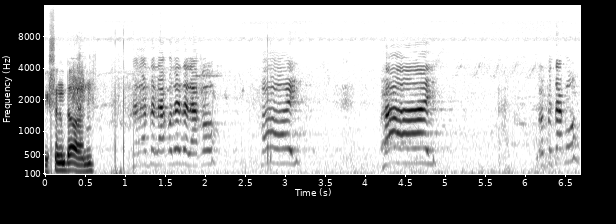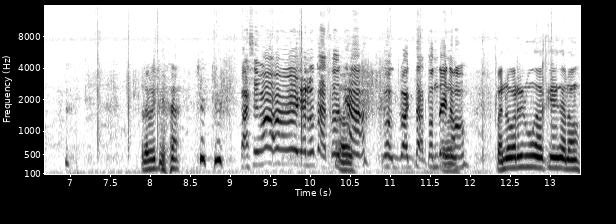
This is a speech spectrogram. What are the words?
isang daan, Dala, dala ko tayo, dala ko. Hi! Hi! Lapit ako. Alam mo na, Kasi mo, ay, ano taton Oh. niya. Mag-vlog taton tayo, no? panoorin mo aking, ano,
